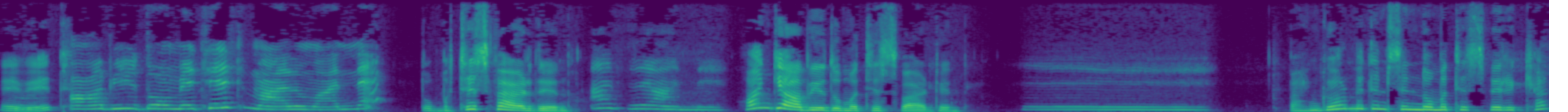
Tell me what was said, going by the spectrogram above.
Evet. Abi domates malum anne. Domates verdin. Hadi anne. Hangi abiye domates verdin? Ee, Ben görmedim seni domates verirken.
